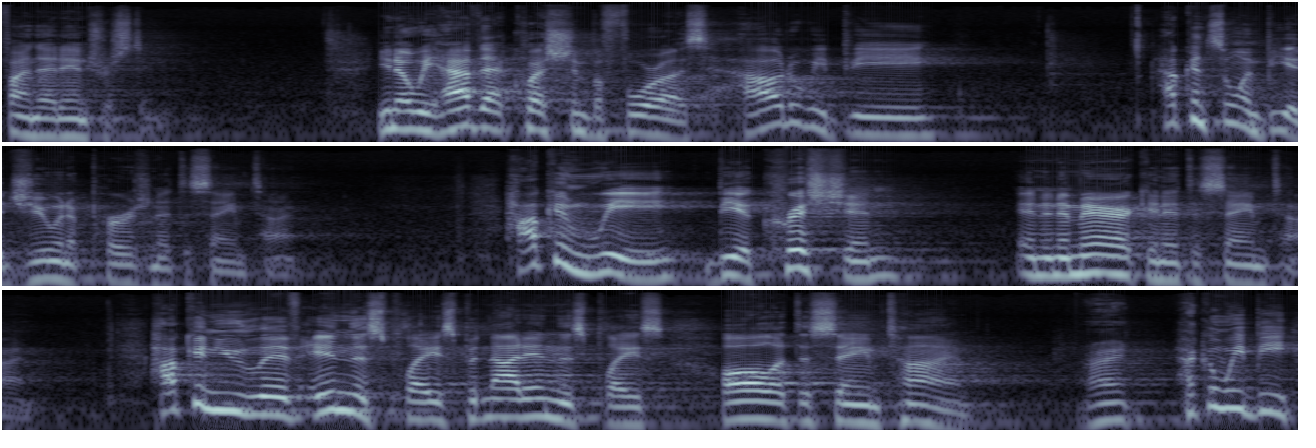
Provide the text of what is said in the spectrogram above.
Find that interesting. You know, we have that question before us how do we be how can someone be a Jew and a Persian at the same time? How can we be a Christian and an American at the same time? How can you live in this place but not in this place all at the same time? All right? How can we be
